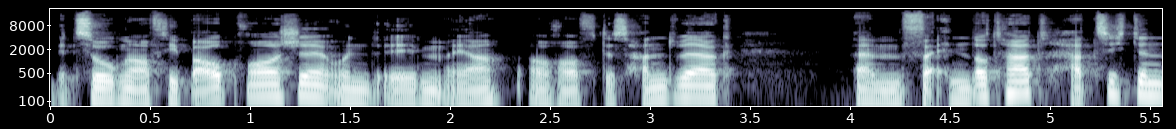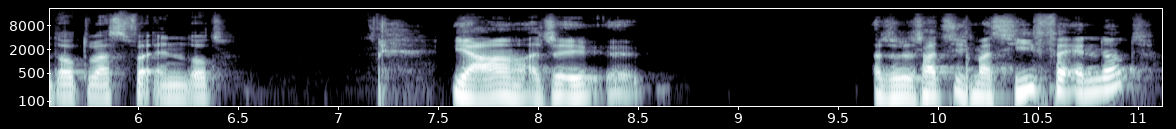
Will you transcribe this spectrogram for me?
bezogen auf die Baubranche und eben ja auch auf das Handwerk ähm, verändert hat? Hat sich denn dort was verändert? Ja, also, äh, also das hat sich massiv verändert.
